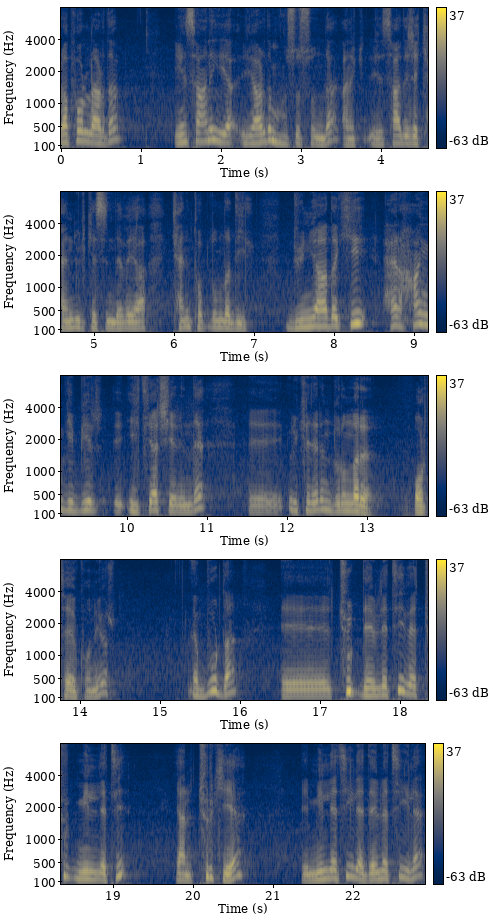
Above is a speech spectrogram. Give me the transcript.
raporlarda insani ya- yardım hususunda hani e, sadece kendi ülkesinde veya kendi toplumda değil, dünyadaki herhangi bir e, ihtiyaç yerinde e, ülkelerin durumları ortaya konuyor. Ve burada Türk devleti ve Türk milleti yani Türkiye e, milletiyle devletiyle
